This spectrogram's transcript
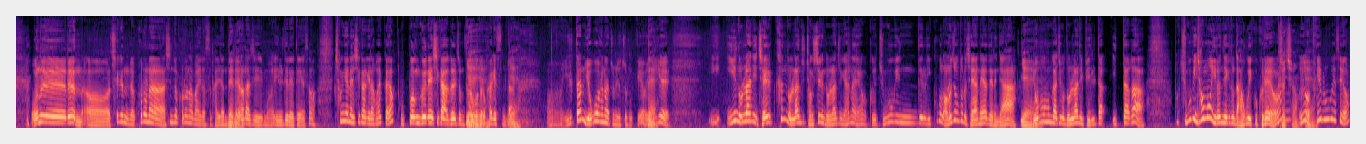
오늘은 어 최근 코로나 신종 코로나 바이러스 관련된 네네. 여러 가지 뭐 일들에 대해서 청년의 시각이라고 할까요? 국범근의 시각을 좀 들어보도록 예, 하겠습니다. 예. 어, 일단 요거 하나 좀 여쭤볼게요. 네. 이게 이, 이 논란이 제일 큰 논란, 중- 정치적인 논란 중에 하나예요. 그 중국인들 입국을 어느 정도로 제한해야 되느냐. 예. 이 부분 가지고 논란이 빌다 있다가 막 중국인 혐오 이런 얘기도 나오고 있고 그래요. 그렇죠. 이거 예. 어떻게 보고 계세요?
